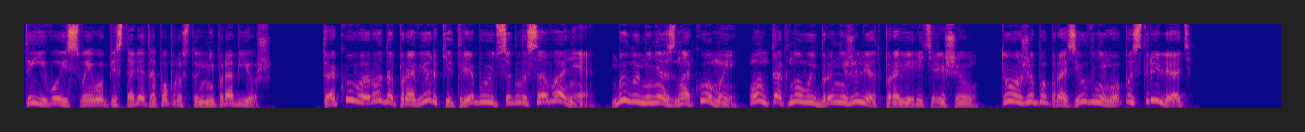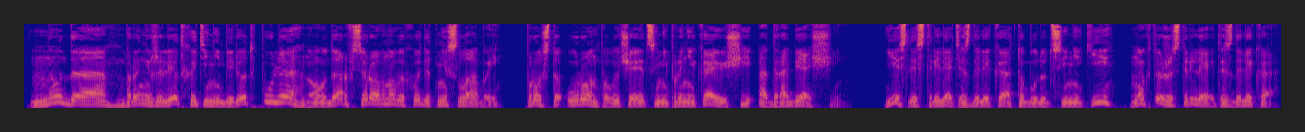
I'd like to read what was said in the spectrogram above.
Ты его из своего пистолета попросту не пробьешь. Такого рода проверки требуют согласования. Был у меня знакомый, он так новый бронежилет проверить решил. Тоже попросил в него пострелять. Ну да, бронежилет хоть и не берет пуля, но удар все равно выходит не слабый. Просто урон получается не проникающий, а дробящий. Если стрелять издалека, то будут синяки, но кто же стреляет издалека?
